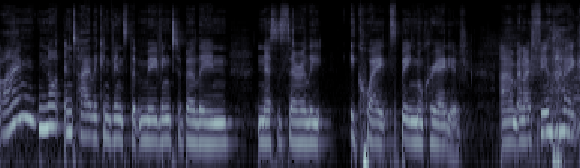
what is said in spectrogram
I'm not entirely convinced that moving to Berlin necessarily equates being more creative. Um, and I feel like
